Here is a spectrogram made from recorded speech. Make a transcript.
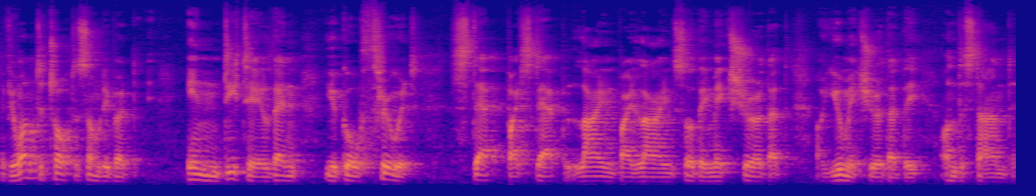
if you want to talk to somebody about in detail, then you go through it step by step, line by line, so they make sure that, or you make sure that they understand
